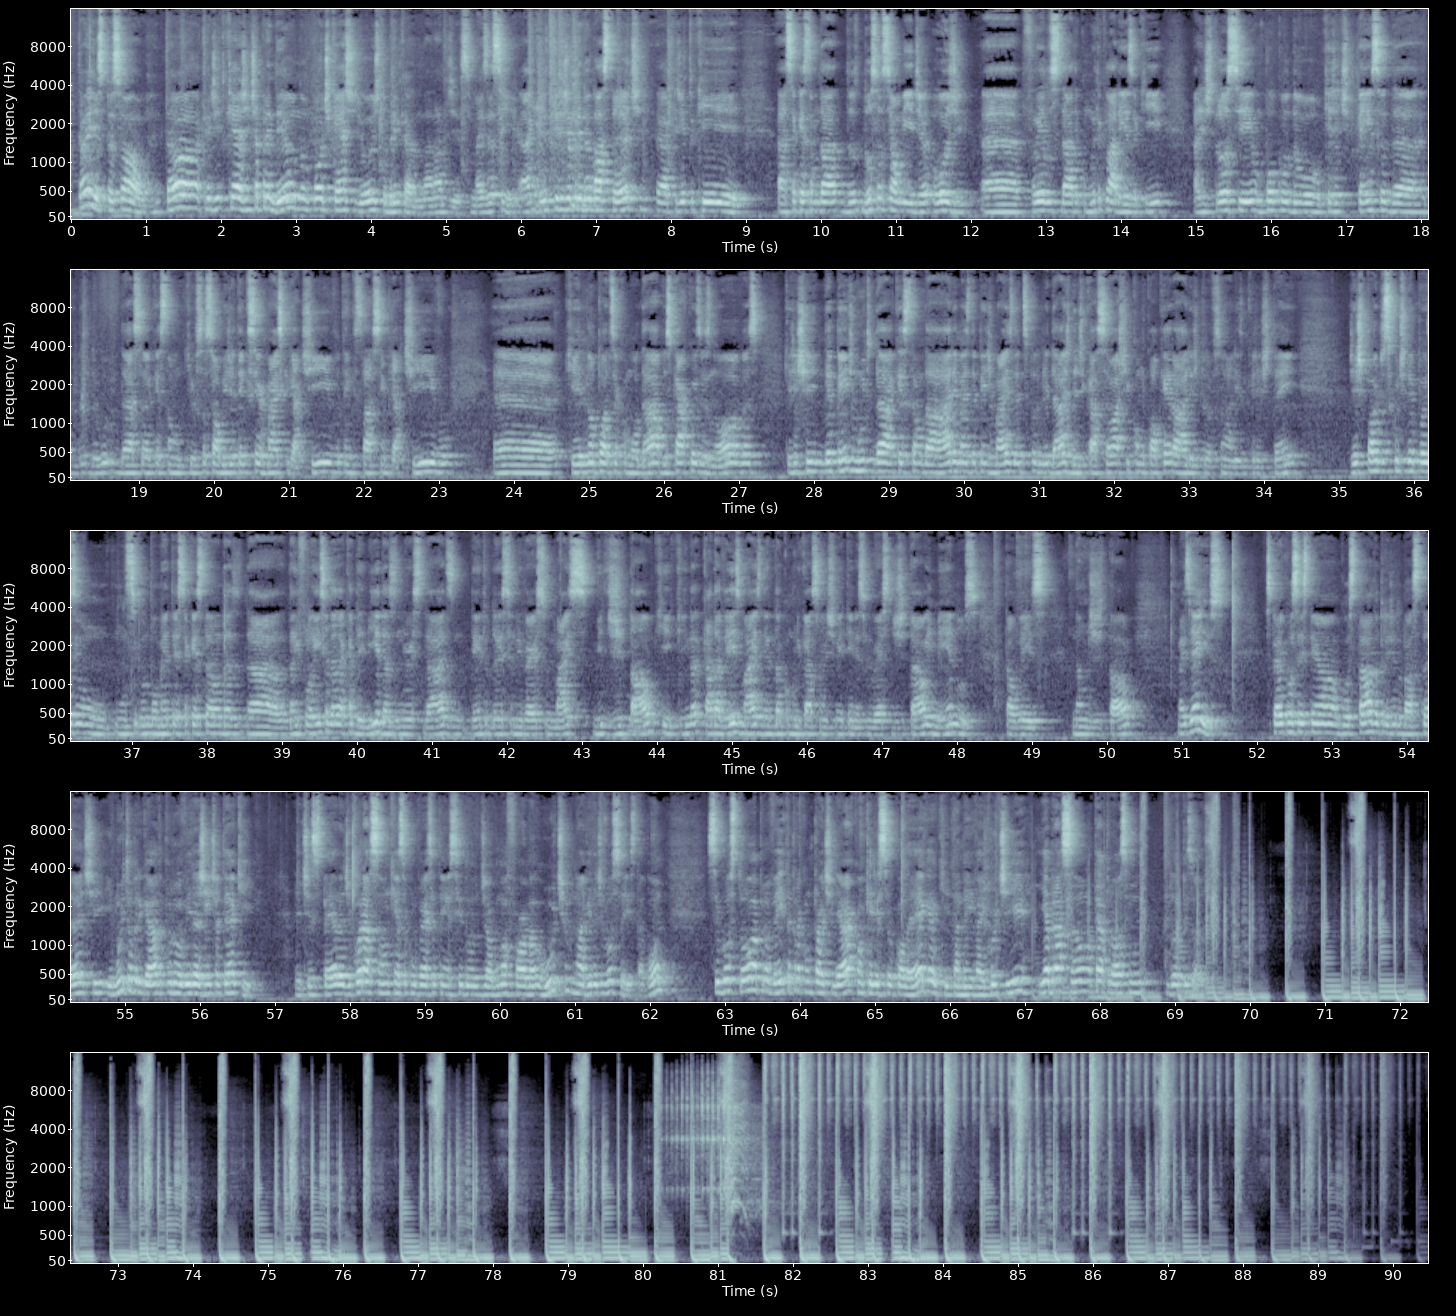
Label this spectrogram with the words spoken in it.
Então é isso, pessoal. Então acredito que a gente aprendeu no podcast de hoje, tô brincando, não é nada disso. Mas assim, acredito que a gente aprendeu bastante. Eu acredito que essa questão da, do, do social media hoje uh, foi elucidada com muita clareza aqui. A gente trouxe um pouco do que a gente pensa da, do, dessa questão que o social media tem que ser mais criativo, tem que estar sempre ativo, uh, que ele não pode se acomodar, buscar coisas novas que a gente depende muito da questão da área, mas depende mais da disponibilidade, dedicação, acho que como qualquer área de profissionalismo que a gente tem. A gente pode discutir depois em um, um segundo momento essa questão da, da, da, influência da academia, das universidades dentro desse universo mais digital, que, que cada vez mais dentro da comunicação a gente vem tendo esse universo digital e menos, talvez, não digital. Mas é isso. Espero que vocês tenham gostado, aprendido bastante e muito obrigado por ouvir a gente até aqui. A gente espera de coração que essa conversa tenha sido de alguma forma útil na vida de vocês, tá bom? Se gostou, aproveita para compartilhar com aquele seu colega que também vai curtir. E abração, até a próxima do episódio.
